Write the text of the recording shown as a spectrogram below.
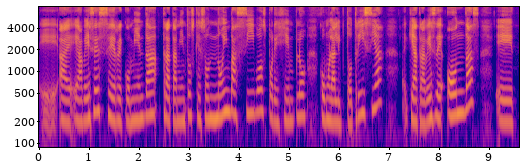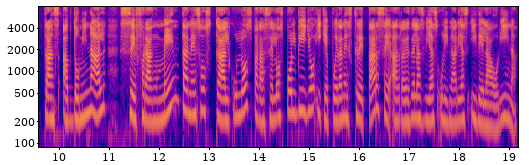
Eh, a, veces se recomienda tratamientos que son no invasivos, por ejemplo, como la liptotricia, que a través de ondas eh, transabdominal se fragmentan esos cálculos para hacerlos polvillo y que puedan excretarse a través de las vías urinarias y de la orina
